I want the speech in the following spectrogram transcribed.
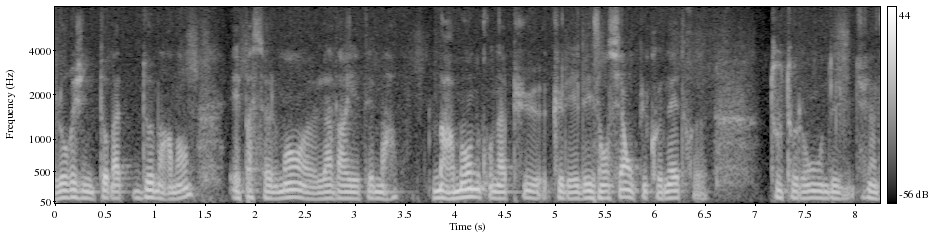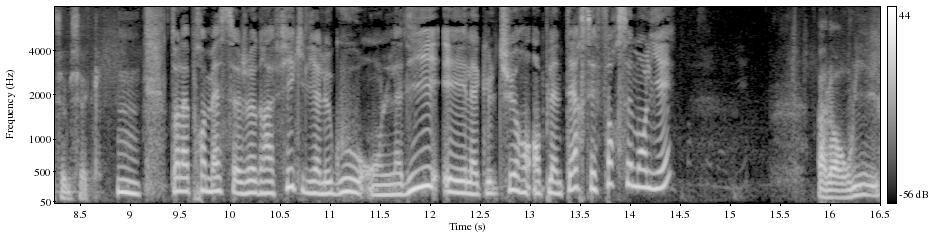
l'origine tomate de marmande, et pas seulement la variété marmande qu'on a pu, que les, les, anciens ont pu connaître tout au long du XXe siècle. Hmm. Dans la promesse géographique, il y a le goût, on l'a dit, et la culture en pleine terre. C'est forcément lié alors oui,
